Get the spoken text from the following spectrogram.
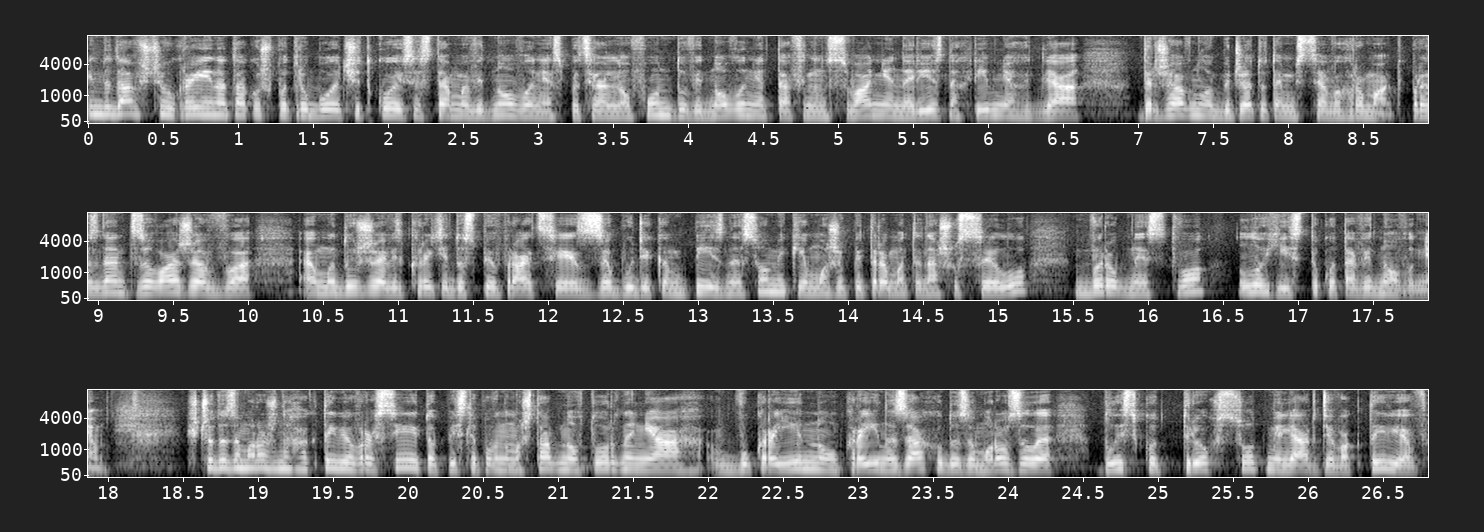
Він додав, що Україна також потребує чіткої системи відновлення спеціального фонду відновлення та фінансування на різних рівнях для державного бюджету та місцевих громад. Президент зауважив, е, ми дуже відкриті до співпраці з будь-яким бізнесом, який може підтримати нашу силу, виробництво, логістику та відновлення. Щодо заморожених активів Росії, то після повномасштабного вторгнення в Україну країни заходу заморозили близько 300 мільярдів активів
